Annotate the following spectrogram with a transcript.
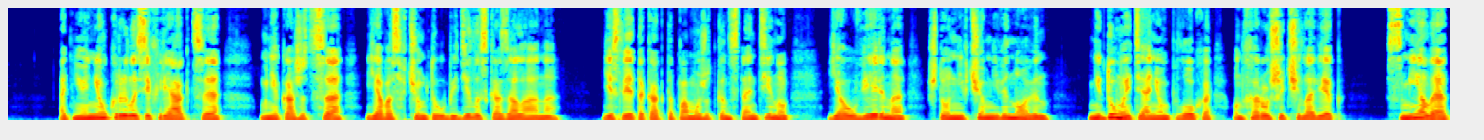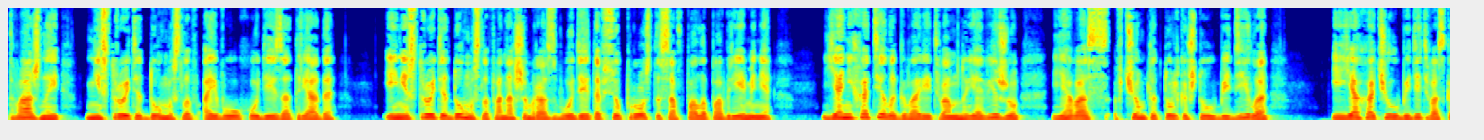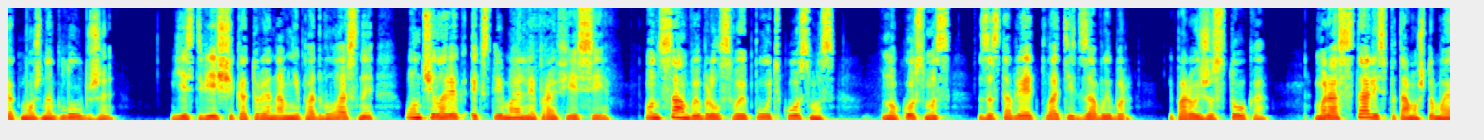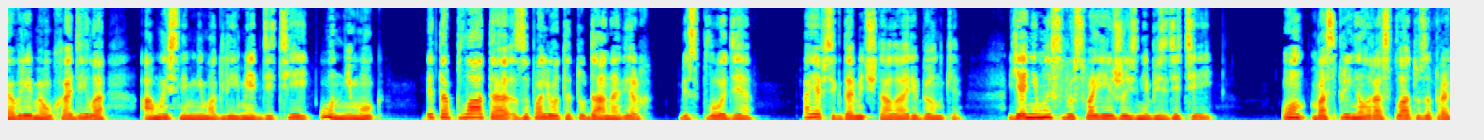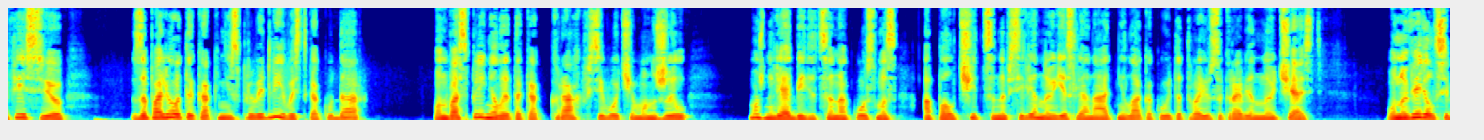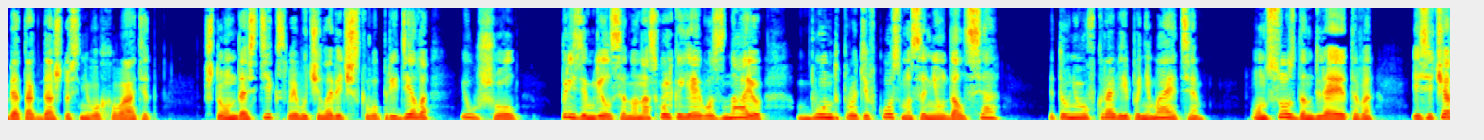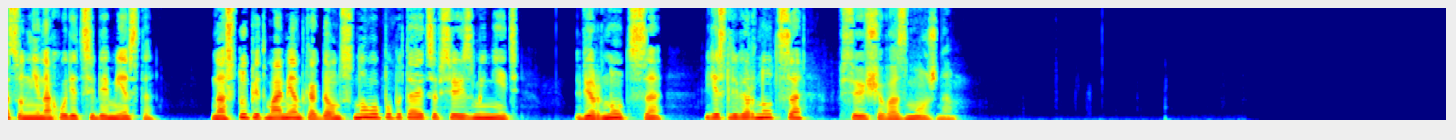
От нее не укрылась их реакция. «Мне кажется, я вас в чем-то убедила», — сказала она. «Если это как-то поможет Константину, я уверена, что он ни в чем не виновен. Не думайте о нем плохо, он хороший человек. Смелый, отважный, не стройте домыслов о его уходе из отряда. И не стройте домыслов о нашем разводе, это все просто совпало по времени. Я не хотела говорить вам, но я вижу, я вас в чем-то только что убедила, и я хочу убедить вас как можно глубже. Есть вещи, которые нам не подвластны. Он человек экстремальной профессии. Он сам выбрал свой путь, космос, но космос заставляет платить за выбор и порой жестоко. Мы расстались, потому что мое время уходило, а мы с ним не могли иметь детей, он не мог. Это плата за полеты туда, наверх, бесплодие. А я всегда мечтала о ребенке. Я не мыслю своей жизни без детей. Он воспринял расплату за профессию, за полеты как несправедливость, как удар. Он воспринял это как крах всего, чем он жил — можно ли обидеться на космос, ополчиться на Вселенную, если она отняла какую-то твою сокровенную часть? Он уверил себя тогда, что с него хватит, что он достиг своего человеческого предела и ушел, приземлился, но, насколько я его знаю, бунт против космоса не удался. Это у него в крови, понимаете? Он создан для этого, и сейчас он не находит себе места. Наступит момент, когда он снова попытается все изменить, вернуться, если вернуться, все еще возможно.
